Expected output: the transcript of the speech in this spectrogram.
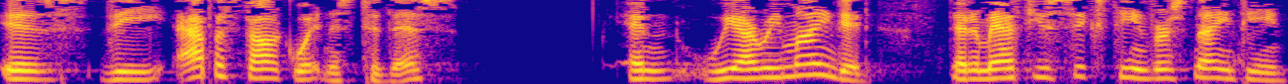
is the apostolic witness to this. And we are reminded that in Matthew 16, verse 19,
